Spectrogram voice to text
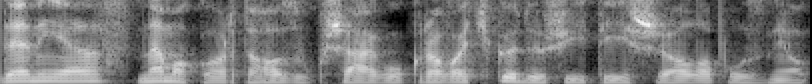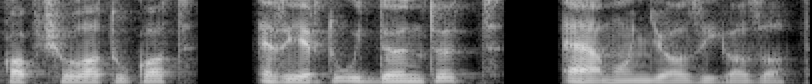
Daniels nem akarta hazugságokra vagy ködösítésre alapozni a kapcsolatukat, ezért úgy döntött, elmondja az igazat.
